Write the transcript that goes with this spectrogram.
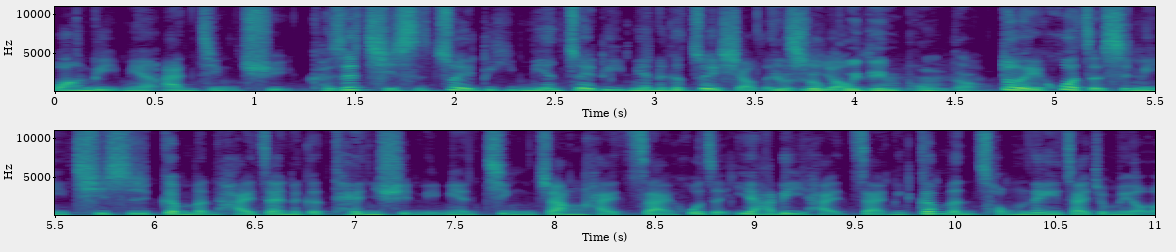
往里面按进去，可是其实最里面、最里面那个最小的肌肉，有时候不一定碰到。对，或者是你其实根本还在那个 tension 里面，紧张还在，或者压力还在，你根本从内在就没有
